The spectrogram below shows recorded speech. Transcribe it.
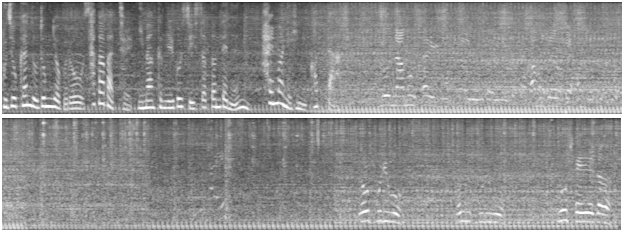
부족한 노동력으로 사과밭을 이만큼 일굴 수 있었던 데는 할머니 힘이 컸다. 여기 뿌리고 여기 뿌리고 요 새에다가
